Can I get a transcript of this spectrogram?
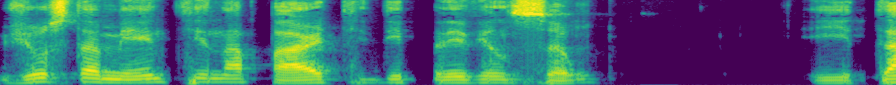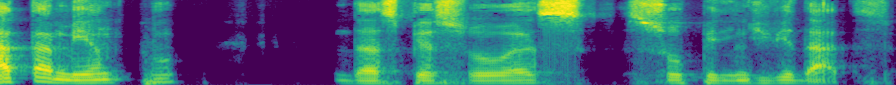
justamente na parte de prevenção e tratamento das pessoas superendividadas.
